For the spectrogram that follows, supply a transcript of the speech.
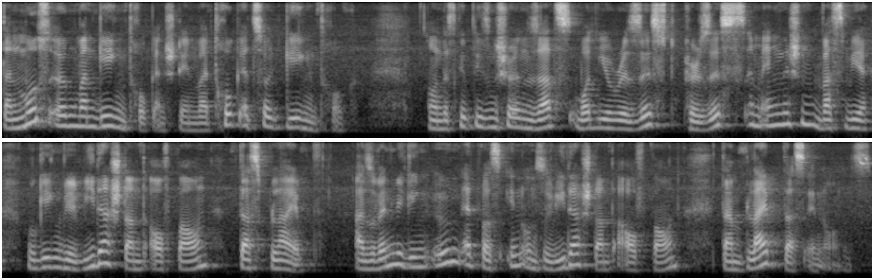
dann muss irgendwann Gegendruck entstehen, weil Druck erzeugt Gegendruck. Und es gibt diesen schönen Satz, what you resist persists im Englischen, was wir, wogegen wir Widerstand aufbauen, das bleibt. Also wenn wir gegen irgendetwas in uns Widerstand aufbauen, dann bleibt das in uns.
